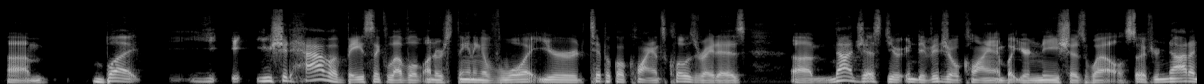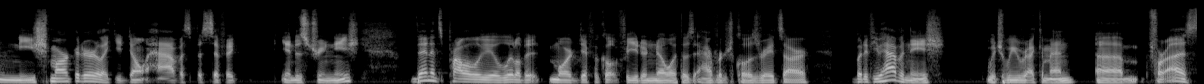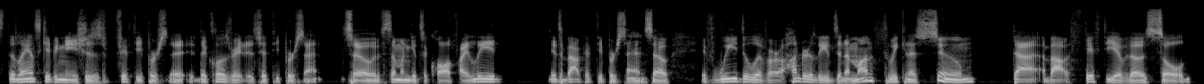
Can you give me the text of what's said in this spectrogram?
Um, but y- you should have a basic level of understanding of what your typical client's close rate is. Um, not just your individual client, but your niche as well. So if you're not a niche marketer, like you don't have a specific industry niche, then it's probably a little bit more difficult for you to know what those average close rates are. But if you have a niche, which we recommend, um, for us, the landscaping niche is 50%, the close rate is 50%. So if someone gets a qualified lead, it's about 50%. So if we deliver 100 leads in a month, we can assume that about 50 of those sold.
